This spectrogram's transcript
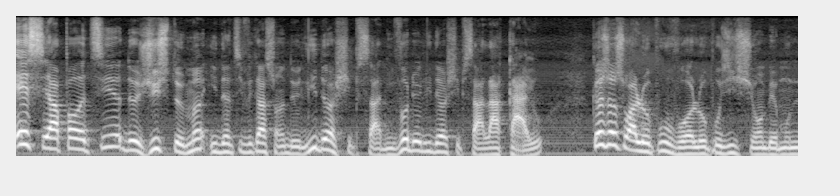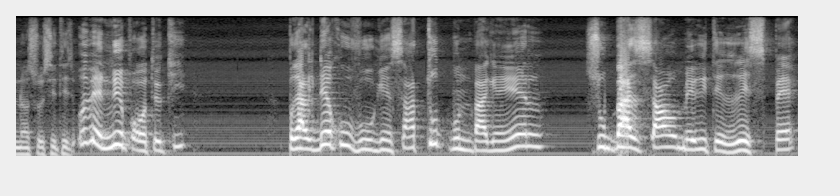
e se a patir de justement identifikasyon de leadership sa, nivou de leadership sa la kayo, ke se swa le pouvo, l'oposisyon, be moun nan sosyete, ou be nèpote ki, pral découvrir ça tout monde pas gagner sous base ça on mérite respect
